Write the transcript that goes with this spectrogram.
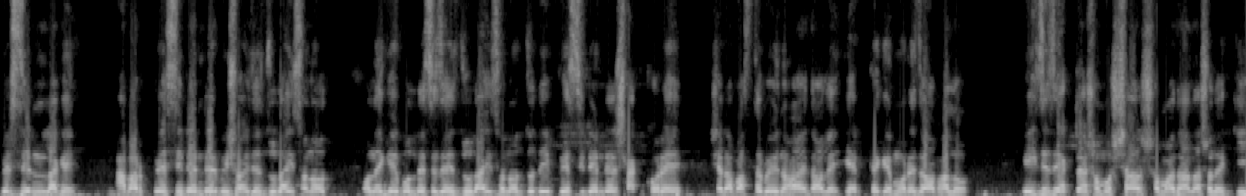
প্রেসিডেন্ট লাগে। আবার প্রেসিডেন্টের বিষয় যে জুলাই সনদ অনেকে বলতেছে যে জুলাই সনদ যদি প্রেসিডেন্টের স্বাক্ষরে সেটা বাস্তবায়ন হয়, তাহলে এর থেকে মরে যাওয়া ভালো। এই যে যে একটা সমস্যার সমাধান আসলে কি,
